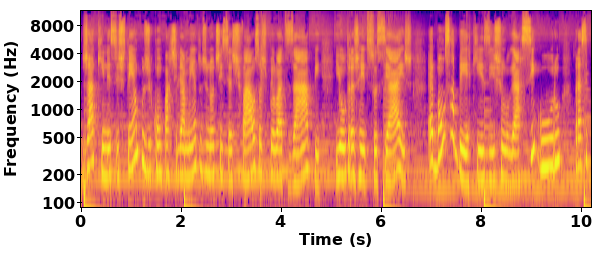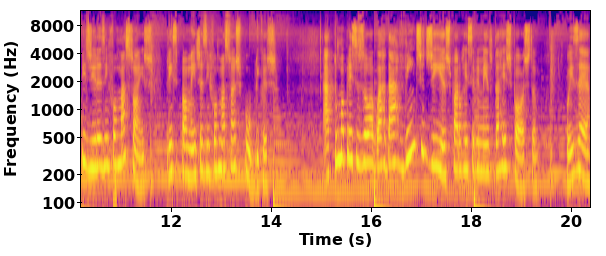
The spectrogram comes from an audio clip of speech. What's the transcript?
já que nesses tempos de compartilhamento de notícias falsas pelo WhatsApp e outras redes sociais, é bom saber que existe um lugar seguro para se pedir as informações, principalmente as informações públicas. A turma precisou aguardar 20 dias para o recebimento da resposta. Pois é,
